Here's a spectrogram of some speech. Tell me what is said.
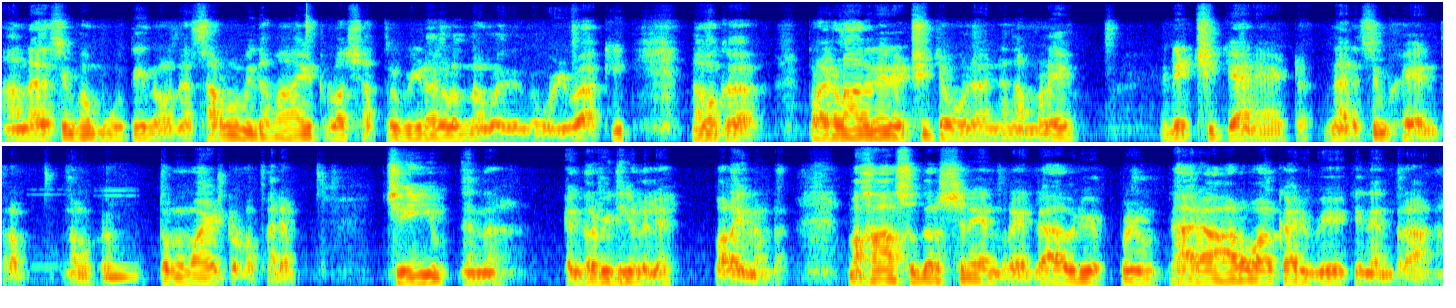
ആ നരസിംഹമൂർത്തി എന്ന് പറഞ്ഞാൽ സർവവിധമായിട്ടുള്ള ശത്രുപീഠകളും നമ്മളിൽ നിന്ന് ഒഴിവാക്കി നമുക്ക് പ്രഹ്ലാദനെ രക്ഷിച്ച പോലെ തന്നെ നമ്മളെ രക്ഷിക്കാനായിട്ട് നരസിംഹയന്ത്രം നമുക്ക് ഉത്തമമായിട്ടുള്ള ഫലം ചെയ്യും എന്ന് യന്ത്രവിധികളിൽ പറയുന്നുണ്ട്. മഹാസുദർശന യന്ത്രം എല്ലാവരും എപ്പോഴും ധാരാളം ആൾക്കാർ ഉപയോഗിക്കുന്ന യന്ത്രമാണ്.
